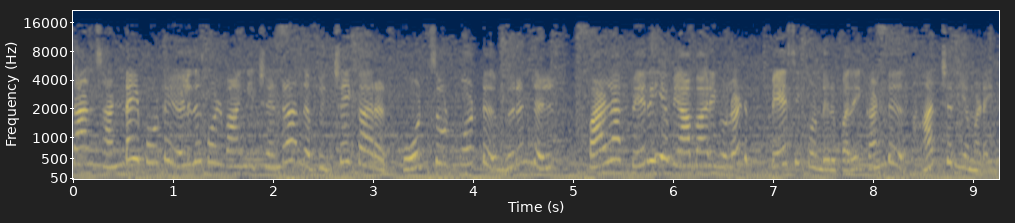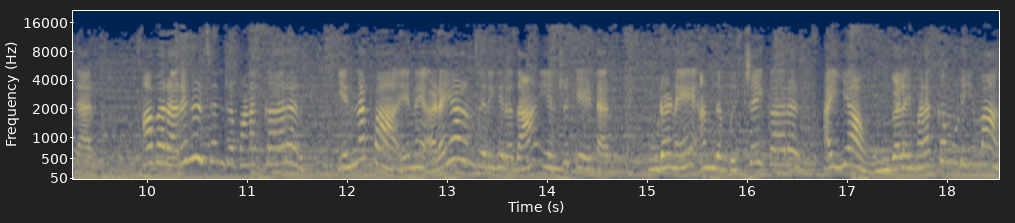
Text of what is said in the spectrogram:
தான் சண்டை போட்டு எழுதுகோள் வாங்கி சென்ற அந்த பிச்சைக்காரர் கோட் சூட் போட்டு விருந்தில் பல பெரிய வியாபாரிகளுடன் பேசிக் கொண்டிருப்பதை கண்டு ஆச்சரியமடைந்தார். அவர் அருகில் சென்ற பணக்காரர் என்னப்பா என்னை அடையாளம் தெரிகிறதா? என்று கேட்டார். உடனே அந்த பிச்சைக்காரர் ஐயா உங்களை மறக்க முடியுமா?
